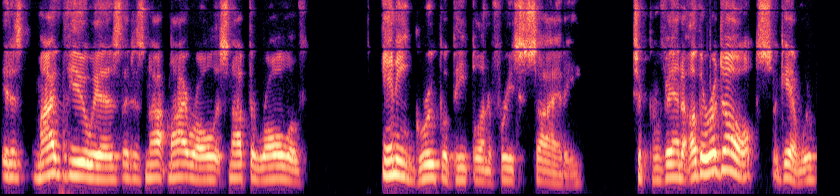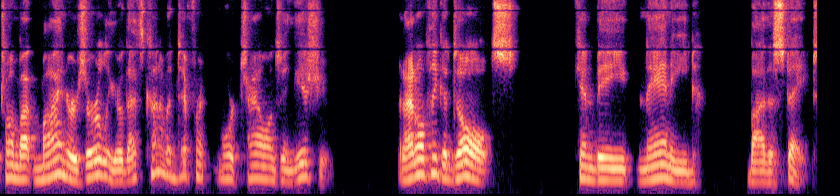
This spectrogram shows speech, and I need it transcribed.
it is my view is that it's not my role. It's not the role of any group of people in a free society to prevent other adults. Again, we were talking about minors earlier. That's kind of a different, more challenging issue. But I don't think adults can be nannied by the state,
